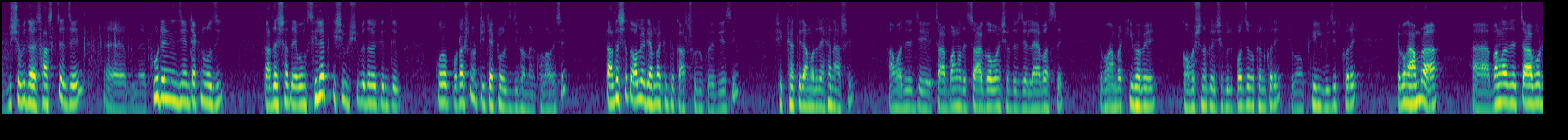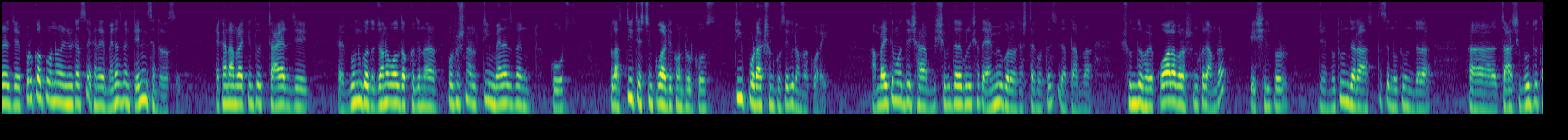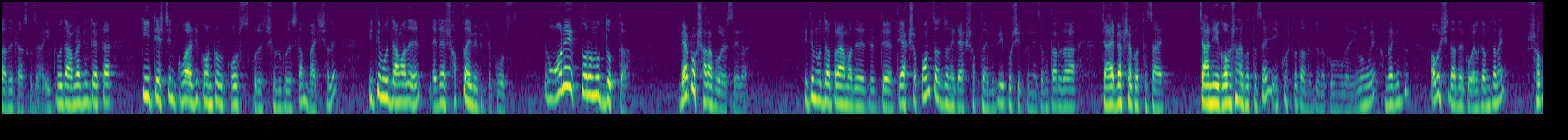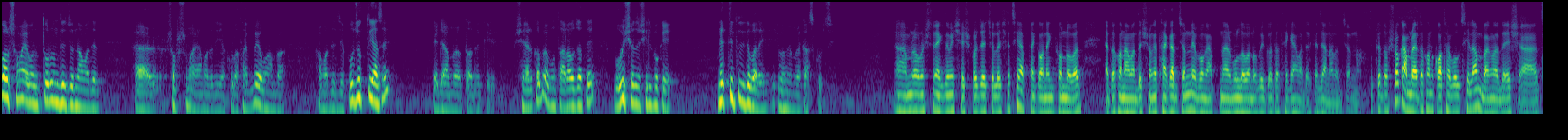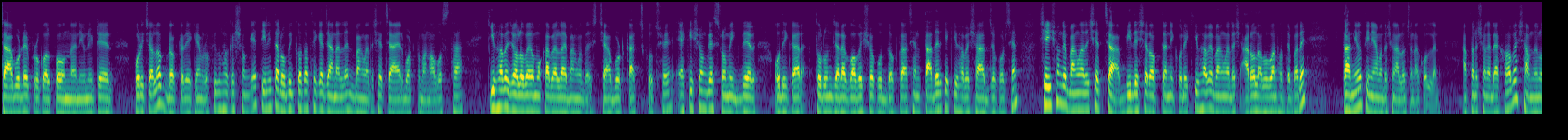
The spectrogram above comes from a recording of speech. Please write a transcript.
বিশ্ববিদ্যালয় স্বাস্থ্যের যে ফুড অ্যান্ড ইঞ্জিনিয়ারিং টেকনোলজি তাদের সাথে এবং সিলেট কৃষি বিশ্ববিদ্যালয়ে কিন্তু কোনো পটাশন টি টেকনোলজি ডিপার্টমেন্ট খোলা হয়েছে। তাদের সাথে অলরেডি আমরা কিন্তু কাজ শুরু করে দিয়েছি। শিক্ষার্থীরা আমাদের এখানে আসে। আমাদের যে চা বাংলাদেশ চা গবেষণার যে ল্যাব আছে এবং আমরা কীভাবে গবেষণা করি সেগুলি পর্যবেক্ষণ করে এবং ফিল্ড ভিজিট করে এবং আমরা বাংলাদেশ চা বোর্ডের যে প্রকল্প উন্নয়ন ইউনিট আছে, এখানে ম্যানেজমেন্ট ট্রেনিং সেন্টার আছে। এখানে আমরা কিন্তু চায়ের যে গুণগত জনবল দক্ষ professional team management course plus tea testing quality control course tea production course এগুলো আমরা করাই। আমরা ইতিমধ্যে বিশ্ববিদ্যালয়গুলির সাথে এমইউ করার চেষ্টা করতেছি যাতে আমরা সুন্দরভাবে কোয়ালাবোরেশন করে আমরা এই শিল্পর যে নতুন যারা আসতেছে, নতুন যারা চা শিল্প তাদের কাজ করছে। ইতিমধ্যে আমরা কিন্তু একটা tea testing quality control course করে শুরু করেছিলাম বাইশ সালে। ইতিমধ্যে আমাদের এটা সপ্তাহে বিভিন্ন কোর্স এবং অনেক তরুণ উদ্যোক্তা, ব্যাপক সারা পড়েছে এরা। ইতিমধ্যে প্রায় আমাদের একশো পঞ্চাশ জন এটা এক সপ্তাহে ব্যাপী প্রশিক্ষণ নিয়েছে এবং তারা যারা চায় ব্যবসা করতে চায়, চা নিয়ে গবেষণা করতে চায়, এই কোর্সটা তাদের জন্য খুব উপকারী এবং আমরা কিন্তু অবশ্যই তাদেরকে ওয়েলকাম জানাই। সকল সময় এবং তরুণদের জন্য আমাদের সবসময় আমাদের ইয়ে খোলা থাকবে এবং আমরা আমাদের যে প্রযুক্তি আছে, এটা আমরা তাদেরকে শেয়ার করব এবং তারাও যাতে ভবিষ্যতে শিল্পকে নেতৃত্ব দিতে পারে, এভাবে আমরা কাজ করছি। আমরা অনুষ্ঠানে একদমই শেষ পর্যায়ে চলে এসেছি। আপনাকে অনেক ধন্যবাদ এতক্ষণ আমাদের সঙ্গে থাকার জন্য এবং আপনার মূল্যবান অভিজ্ঞতা থেকে আমাদেরকে জানানোর জন্য। দর্শক, আমরা এতক্ষণ কথা বলছিলাম বাংলাদেশ চা বোর্ডের প্রকল্প উন্নয়ন ইউনিটের পরিচালক doctor A K M Rafiqul হকের সঙ্গে। তিনি তার অভিজ্ঞতা থেকে জানালেন বাংলাদেশের চায়ের বর্তমান অবস্থা, কীভাবে জলবায়ু মোকাবেলায় বাংলাদেশ চা বোর্ড কাজ করছে। একই সঙ্গে শ্রমিকদের অধিকার, তরুণ যারা গবেষক উদ্যোক্তা আছেন, তাদেরকে কীভাবে সাহায্য করছেন, সেই সঙ্গে বাংলাদেশের চা বিদেশে রপ্তানি করে কীভাবে বাংলাদেশ আরও লাভবান হতে পারে তা নিয়েও তিনি আমাদের সঙ্গে আলোচনা করলেন। আপনাদের সঙ্গে দেখা হবে। সামনে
